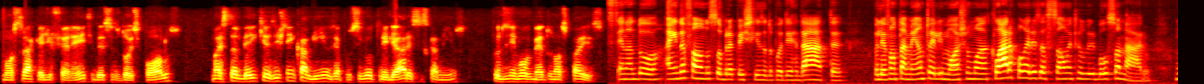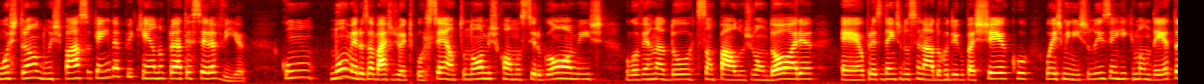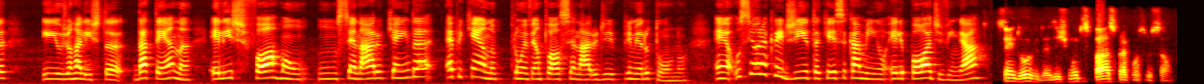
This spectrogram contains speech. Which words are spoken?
Mostrar que é diferente desses dois polos, mas também que existem caminhos e é possível trilhar esses caminhos para o desenvolvimento do nosso país. Senador, ainda falando sobre a pesquisa do Poder Data, o levantamento ele mostra uma clara polarização entre Lula e Bolsonaro mostrando um espaço que ainda é pequeno para a terceira via. Com números abaixo de 8%, nomes como Ciro Gomes, o governador de São Paulo, João Dória, é, o presidente do Senado, Rodrigo Pacheco, o ex-ministro Luiz Henrique Mandetta e o jornalista Datena, eles formam um cenário que ainda é pequeno para um eventual cenário de primeiro turno. É, o senhor acredita que esse caminho ele pode vingar? Sem dúvida, existe muito espaço para a construção.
